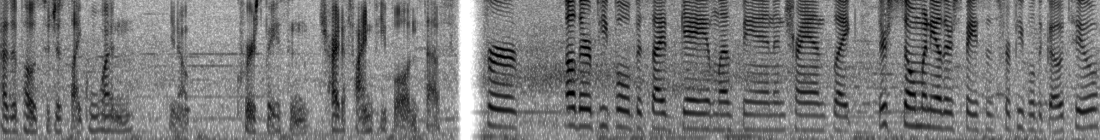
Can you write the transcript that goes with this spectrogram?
as opposed to just like one, you know, queer space and try to find people and stuff. For other people besides gay and lesbian and trans, like there's so many other spaces for people to go to,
